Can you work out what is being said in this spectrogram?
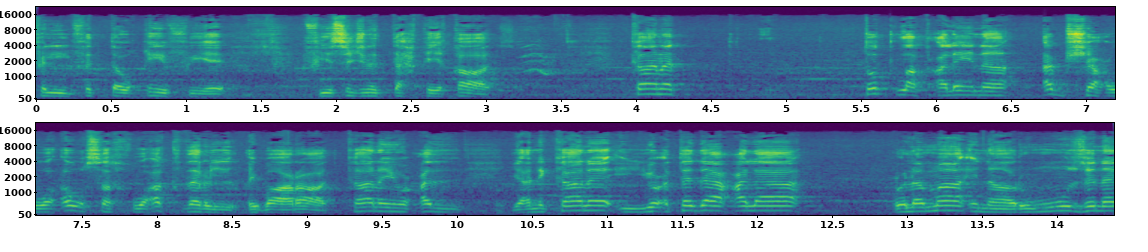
في التوقيف في في سجن التحقيقات. كانت تطلق علينا أبشع وأوسخ واقذر العبارات. كان يعذ يعني كان يعتدى على علمائنا رموزنا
